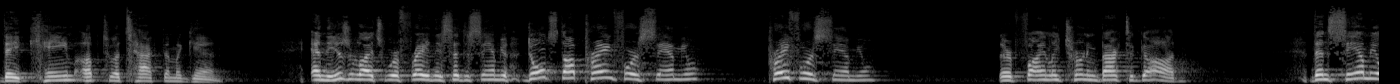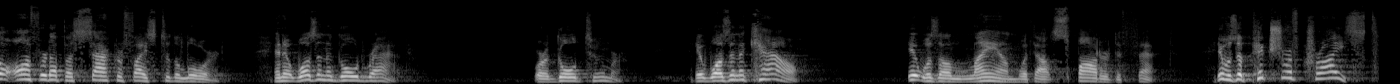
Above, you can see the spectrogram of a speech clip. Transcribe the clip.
they came up to attack them again. And the Israelites were afraid, and they said to Samuel, Don't stop praying for us, Samuel. Pray for Samuel. They're finally turning back to God. Then Samuel offered up a sacrifice to the Lord, and it wasn't a gold rat or a gold tumor, it wasn't a cow, it was a lamb without spot or defect. It was a picture of Christ,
